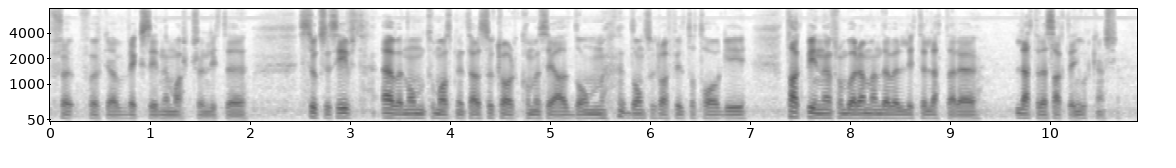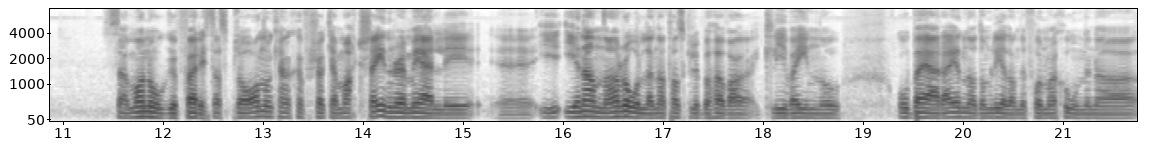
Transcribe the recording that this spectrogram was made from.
för, försöka växa in i matchen lite successivt. Även om Thomas Mitell såklart kommer säga att de, de såklart vill ta tag i taktpinnen från början, men det är väl lite lättare, lättare sagt än gjort kanske. Sen var nog Färjestads plan att kanske försöka matcha in Remielli eh, i, i, en annan roll än att han skulle behöva kliva in och, och bära en av de ledande formationerna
